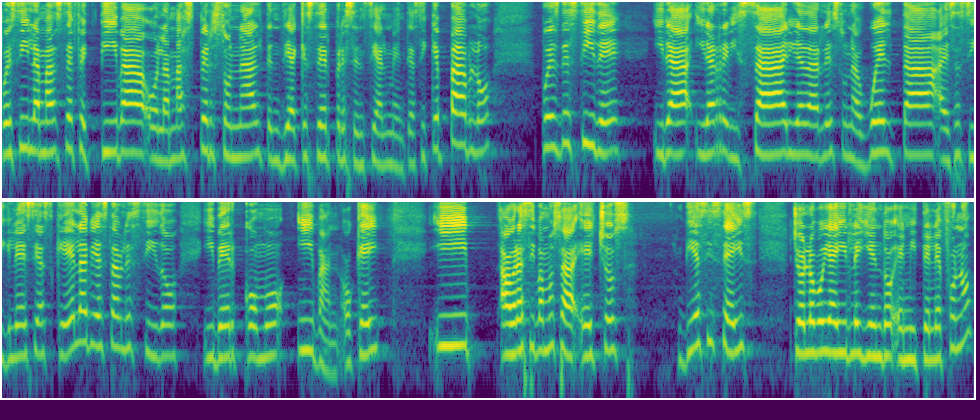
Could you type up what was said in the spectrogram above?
pues sí, la más efectiva o la más personal tendría que ser presencialmente. Así que Pablo, pues decide ir a, ir a revisar, ir a darles una vuelta a esas iglesias que él había establecido y ver cómo iban, ¿ok? Y ahora sí vamos a Hechos 16. Yo lo voy a ir leyendo en mi teléfono.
